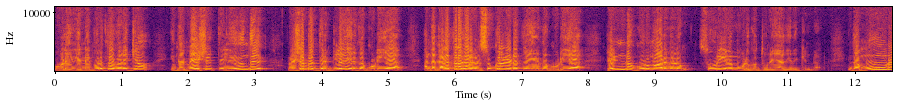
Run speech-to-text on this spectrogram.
உங்களை என்னை பொறுத்த வரைக்கும் இந்த மேஷத்தில் இருந்து ரிஷபத்திற்கிலே இருக்கக்கூடிய அந்த கடத்திரக்காரர்கள் சுக்கரனிடத்தில் இருக்கக்கூடிய ரெண்டு குருமார்களும் சூரியனும் உங்களுக்கு துணையாக இருக்கின்றார். இந்த மூன்று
